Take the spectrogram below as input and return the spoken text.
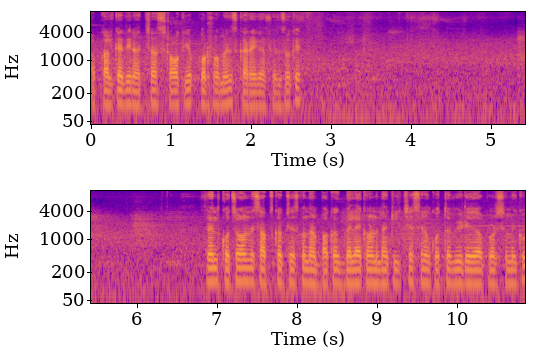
अब कल के दिन अच्छा स्टॉक ये परफॉर्मेंस करेगा फ्रेंड्स ओके ఫ్రెండ్స్ కొత్తగా సబ్స్క్రైబ్ చేసుకుని దాని పక్కకు బెల్ ఐకాన్ దాన్ని క్లిక్ చేసిన కొత్త వీడియో అప్లోడ్స్ మీకు.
